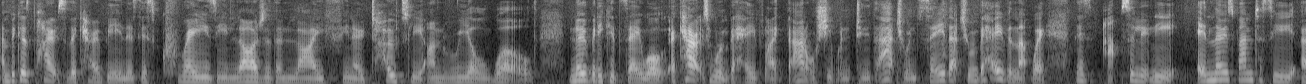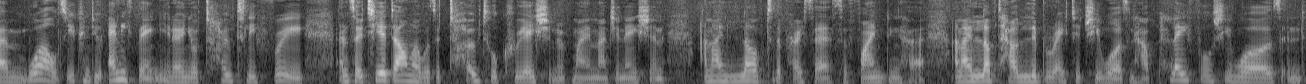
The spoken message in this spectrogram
And because Pirates of the Caribbean is this crazy, larger than life, you know, totally unreal world, nobody could say, well, a character wouldn't behave like that, or she wouldn't do that, she wouldn't say that, she wouldn't behave in that way. There's absolutely, in those fantasy um, worlds, you can do anything, you know, and you're totally free. And so Tia Dalma was a total creation of my imagination. And I loved the process of finding her. And I loved how liberated she was and how playful she was. And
